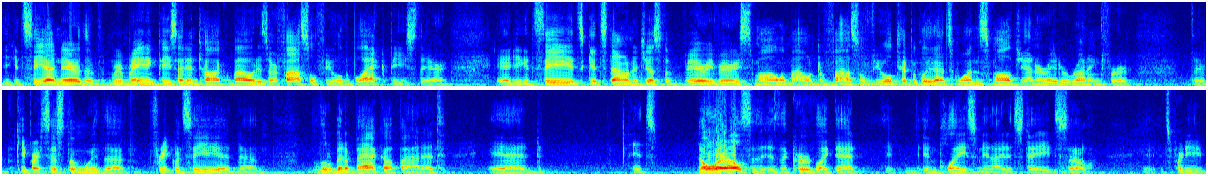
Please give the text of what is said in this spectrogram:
you can see on there, the remaining piece I didn't talk about is our fossil fuel, the black piece there. And you can see it gets down to just a very, very small amount of fossil fuel. Typically, that's one small generator running for to keep our system with uh, frequency and uh, a little bit of backup on it. And it's nowhere else is, is the curve like that in place in the United States. So it's pretty,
